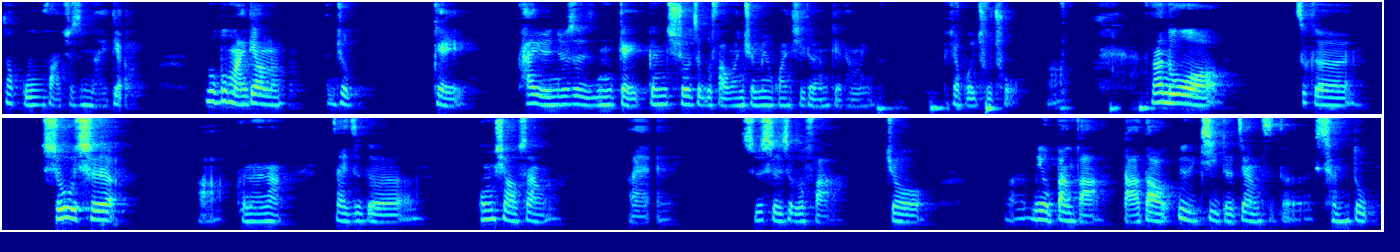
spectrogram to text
照古法就是埋掉。如果不埋掉呢，你就给开源，就是你给跟修这个法完全没有关系的人给他们，比较不会出错啊。那如果这个食物吃了啊，可能啊，在这个功效上，哎，实施这个法就。呃，没有办法达到预计的这样子的程度，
